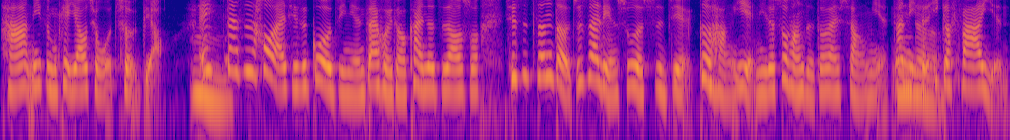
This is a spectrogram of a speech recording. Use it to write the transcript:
哈，你怎么可以要求我撤掉？哎、但是后来其实过了几年再回头看，就知道说，其实真的就是在脸书的世界，各行业你的受访者都在上面，那你的一个发言。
